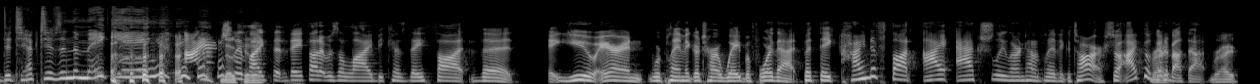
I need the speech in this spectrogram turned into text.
detectives in the making. I actually kidding. like that they thought it was a lie because they thought that you, Aaron, were playing the guitar way before that, but they kind of thought I actually learned how to play the guitar. So I feel Right. good about that. Right.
